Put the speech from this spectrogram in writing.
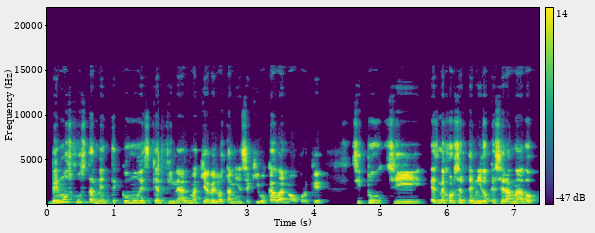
Vemos justamente cómo es que al final Maquiavelo también se equivocaba, ¿no? Porque si tú si es mejor ser temido que ser amado,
